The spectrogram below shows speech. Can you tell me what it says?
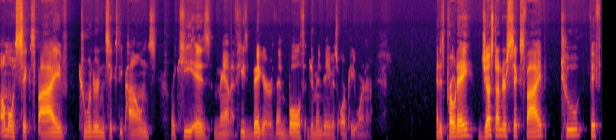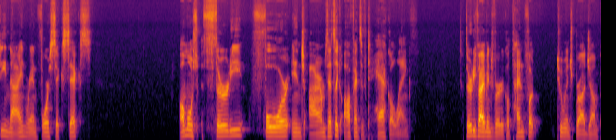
almost six five, 260 pounds. Like he is mammoth. He's bigger than both Jamin Davis or Pete Werner. At his pro day, just under 6'5, 259, ran 466. Almost 34 inch arms. That's like offensive tackle length. 35 inch vertical, 10 foot, 2 inch broad jump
